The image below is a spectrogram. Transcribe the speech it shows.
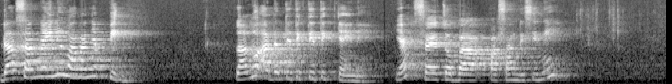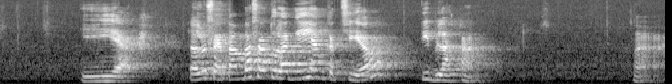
Dasarnya ini warnanya pink. Lalu ada titik-titiknya ini. Ya, saya coba pasang di sini. Iya. Lalu saya tambah satu lagi yang kecil di belakang. Nah,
